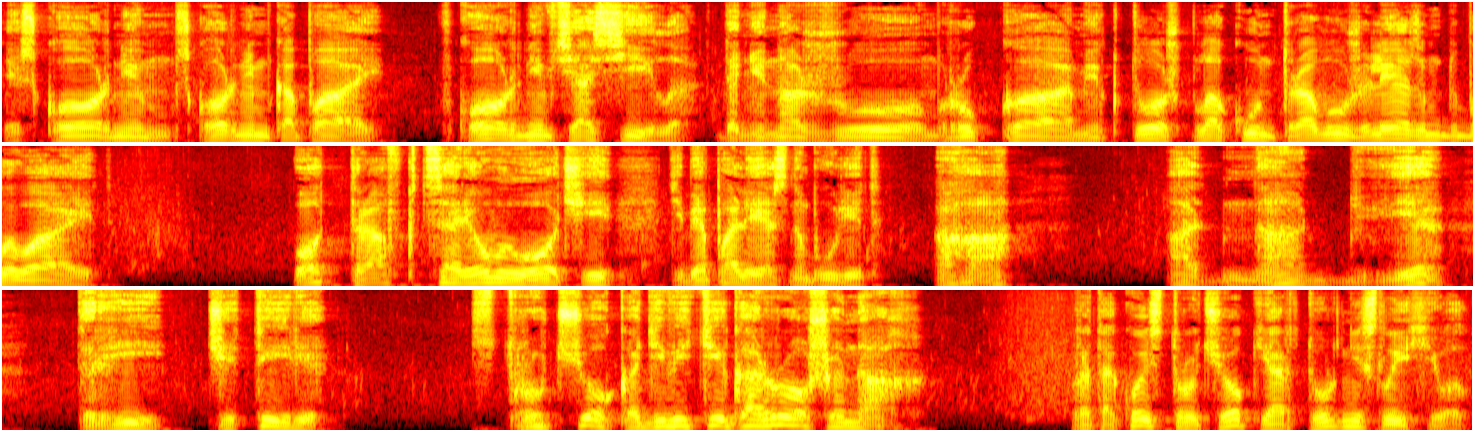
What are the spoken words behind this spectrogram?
Ты с корнем, с корнем копай, в корне вся сила. Да не ножом, руками, кто ж плакун траву железом добывает? Вот травка царевы очи, тебе полезно будет. Ага. Одна, две, три, четыре. Стручок о девяти горошинах. Про такой стручок я Артур не слыхивал.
